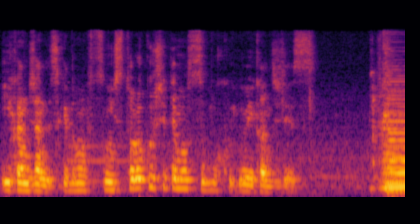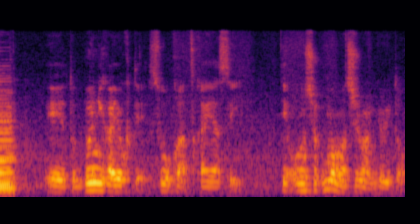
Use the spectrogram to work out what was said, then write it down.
いい感じなんですけども、普通にストロークしててもすごく良い感じです。えーと、分離が良くて、すごく扱いやすい。で、音色ももちろん良いと。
